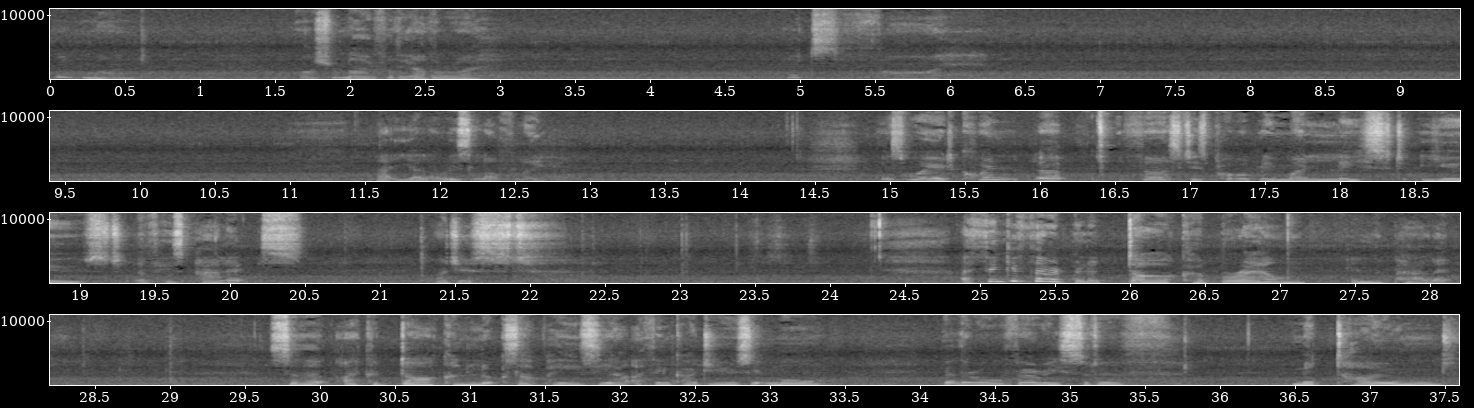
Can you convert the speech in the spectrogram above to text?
Never mind. I shall know for the other eye. It's fine. That yellow is lovely. It's weird. Quent, uh, Thirst is probably my least used of his palettes. I just. I think if there had been a darker brown in the palette, so that I could darken looks up easier, I think I'd use it more. But they're all very sort of mid toned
